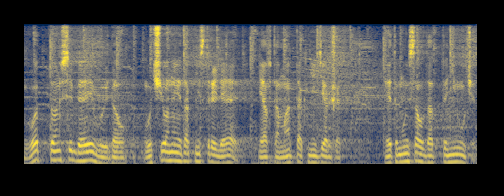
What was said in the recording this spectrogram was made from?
«Вот он себя и выдал. Ученые так не стреляют, и автомат так не держат. Этому и солдат-то не учат,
